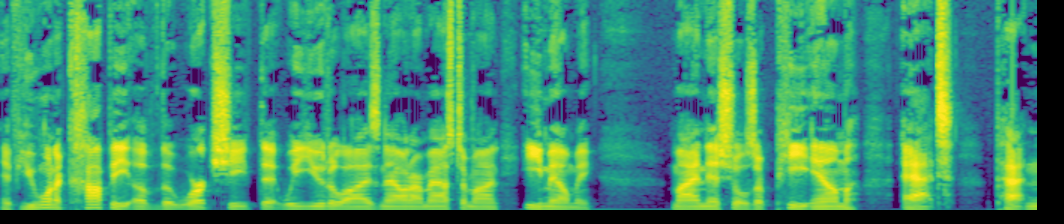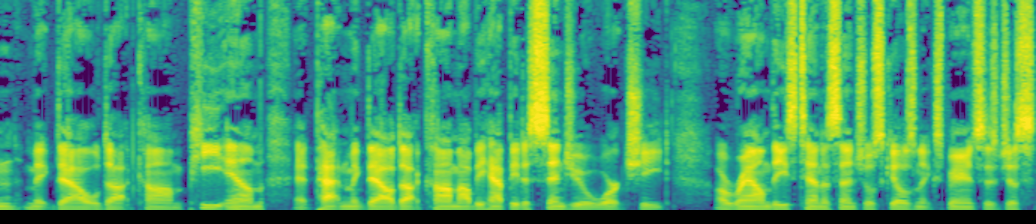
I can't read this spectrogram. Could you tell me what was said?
If you want a copy of the worksheet that we utilize now in our mastermind, email me. My initials are PM at pattonmcdowell.com. PM at pattonmcdowell.com. I'll be happy to send you a worksheet around these 10 essential skills and experiences. Just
